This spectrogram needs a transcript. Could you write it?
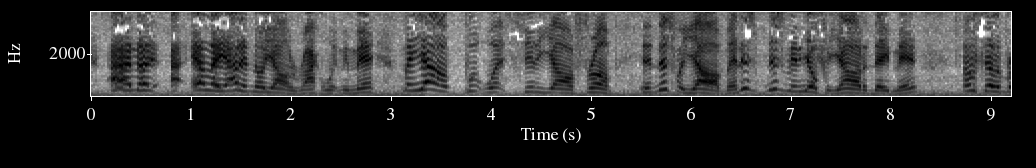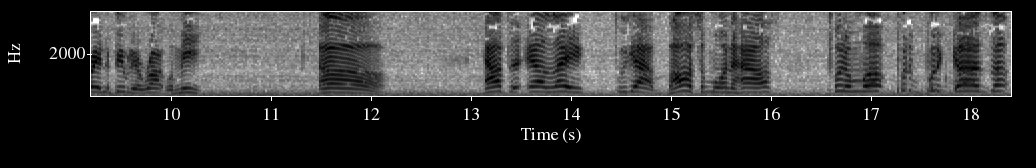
I know LA, I didn't know y'all rocking with me, man. Man, y'all put what city y'all from. This for y'all, man. This this video for y'all today, man. I'm celebrating the people that rock with me. Uh, out to LA, we got Baltimore in the house. Put them up, put put the guns up.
